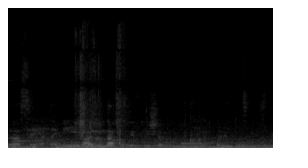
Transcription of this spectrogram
तर असं आहे आता मी घालून दाखवते त्रिशाला. म्हणजे तुम्हाला कळेल कसं दिसते.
